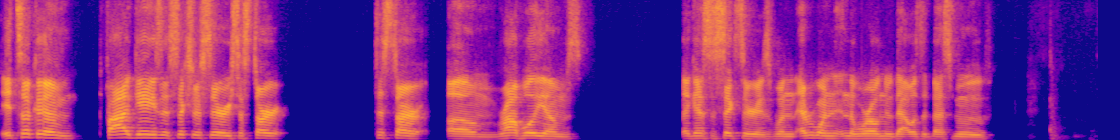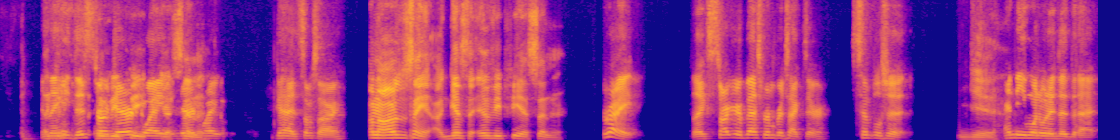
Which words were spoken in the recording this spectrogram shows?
It took him five games in Sixer series to start to start um Rob Williams against the Sixers when everyone in the world knew that was the best move. And then he did start MVP, Derrick White. Derek center. White. Go ahead. I'm sorry. Oh no, I was just saying against the MVP at center. Right. Like start your best rim protector. Simple shit. Yeah. Anyone would have did that.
